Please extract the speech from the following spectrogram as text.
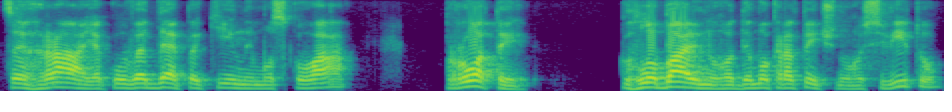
це гра, яку веде Пекін і Москва проти глобального демократичного світу.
